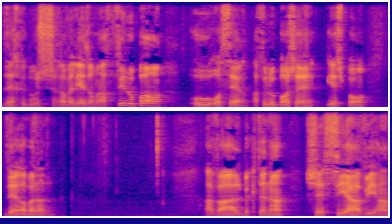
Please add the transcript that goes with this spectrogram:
זה חידוש, רב אליעזר אומר, אפילו פה הוא אוסר. אפילו פה שיש פה די רבנן. אבל בקטנה שהסיעה אביה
